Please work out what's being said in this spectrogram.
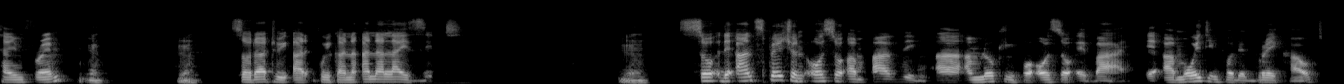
time frame. Yeah. Yeah. So that we are, we can analyze it. Yeah. So the anticipation also I'm having, uh, I'm looking for also a buy. Eh, I'm waiting for the breakout,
